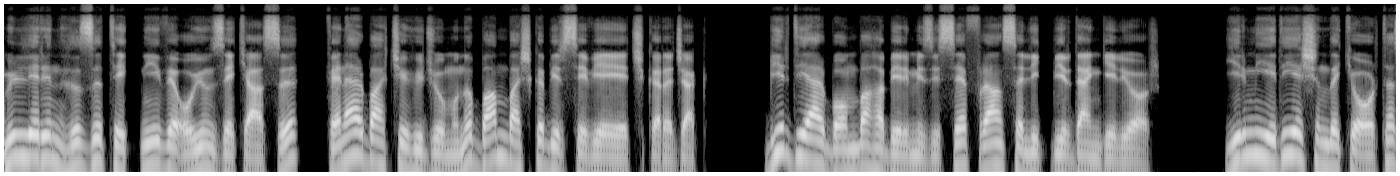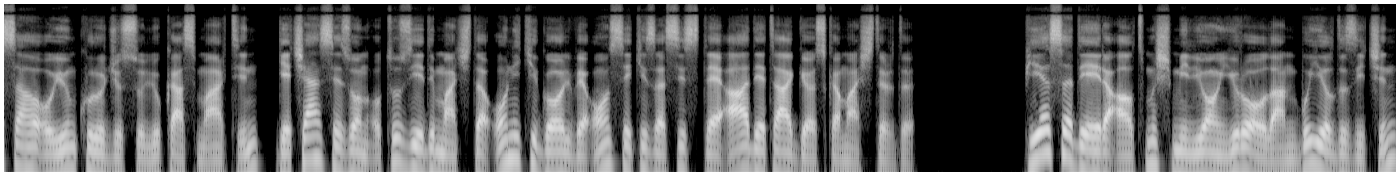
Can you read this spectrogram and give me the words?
Müller'in hızı, tekniği ve oyun zekası, Fenerbahçe hücumunu bambaşka bir seviyeye çıkaracak. Bir diğer bomba haberimiz ise Fransa Lig 1'den geliyor. 27 yaşındaki orta saha oyun kurucusu Lucas Martin, geçen sezon 37 maçta 12 gol ve 18 asistle adeta göz kamaştırdı. Piyasa değeri 60 milyon euro olan bu yıldız için,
